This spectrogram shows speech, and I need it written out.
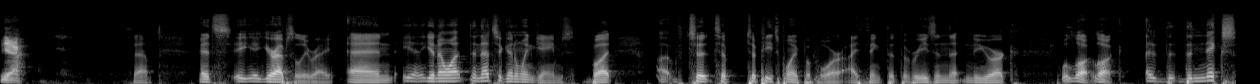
Yeah, So it's you're absolutely right, and you know what? The Nets are going to win games, but uh, to to to Pete's point before, I think that the reason that New York, well, look, look, the, the Knicks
